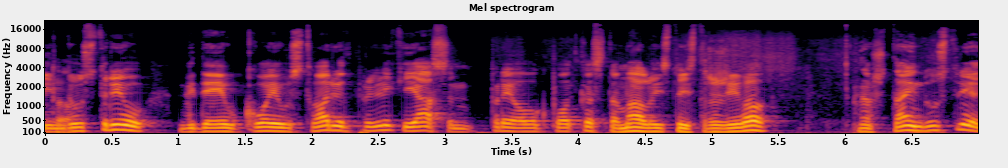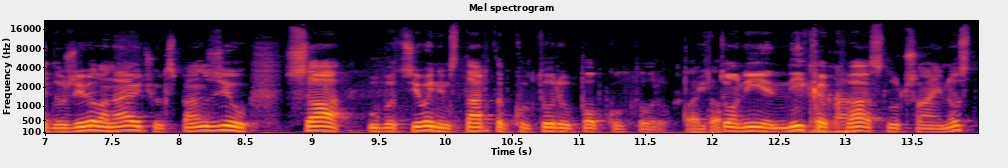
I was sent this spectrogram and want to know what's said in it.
industriju, gde u kojoj u stvari otprilike ja sam pre ovog podcasta malo isto istraživao, Znaš, ta industrija je doživjela najveću ekspanziju sa ubacivanjem startup kulture u pop kulturu. To je I to. to nije nikakva slučajnost,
